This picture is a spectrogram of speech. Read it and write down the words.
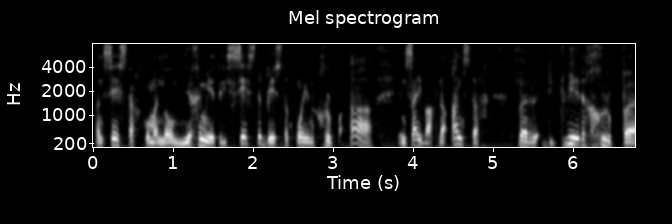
van 60,09 meter die sesde beste gooi in groep A en sy wag nou aanstig vir die tweede groep uh,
